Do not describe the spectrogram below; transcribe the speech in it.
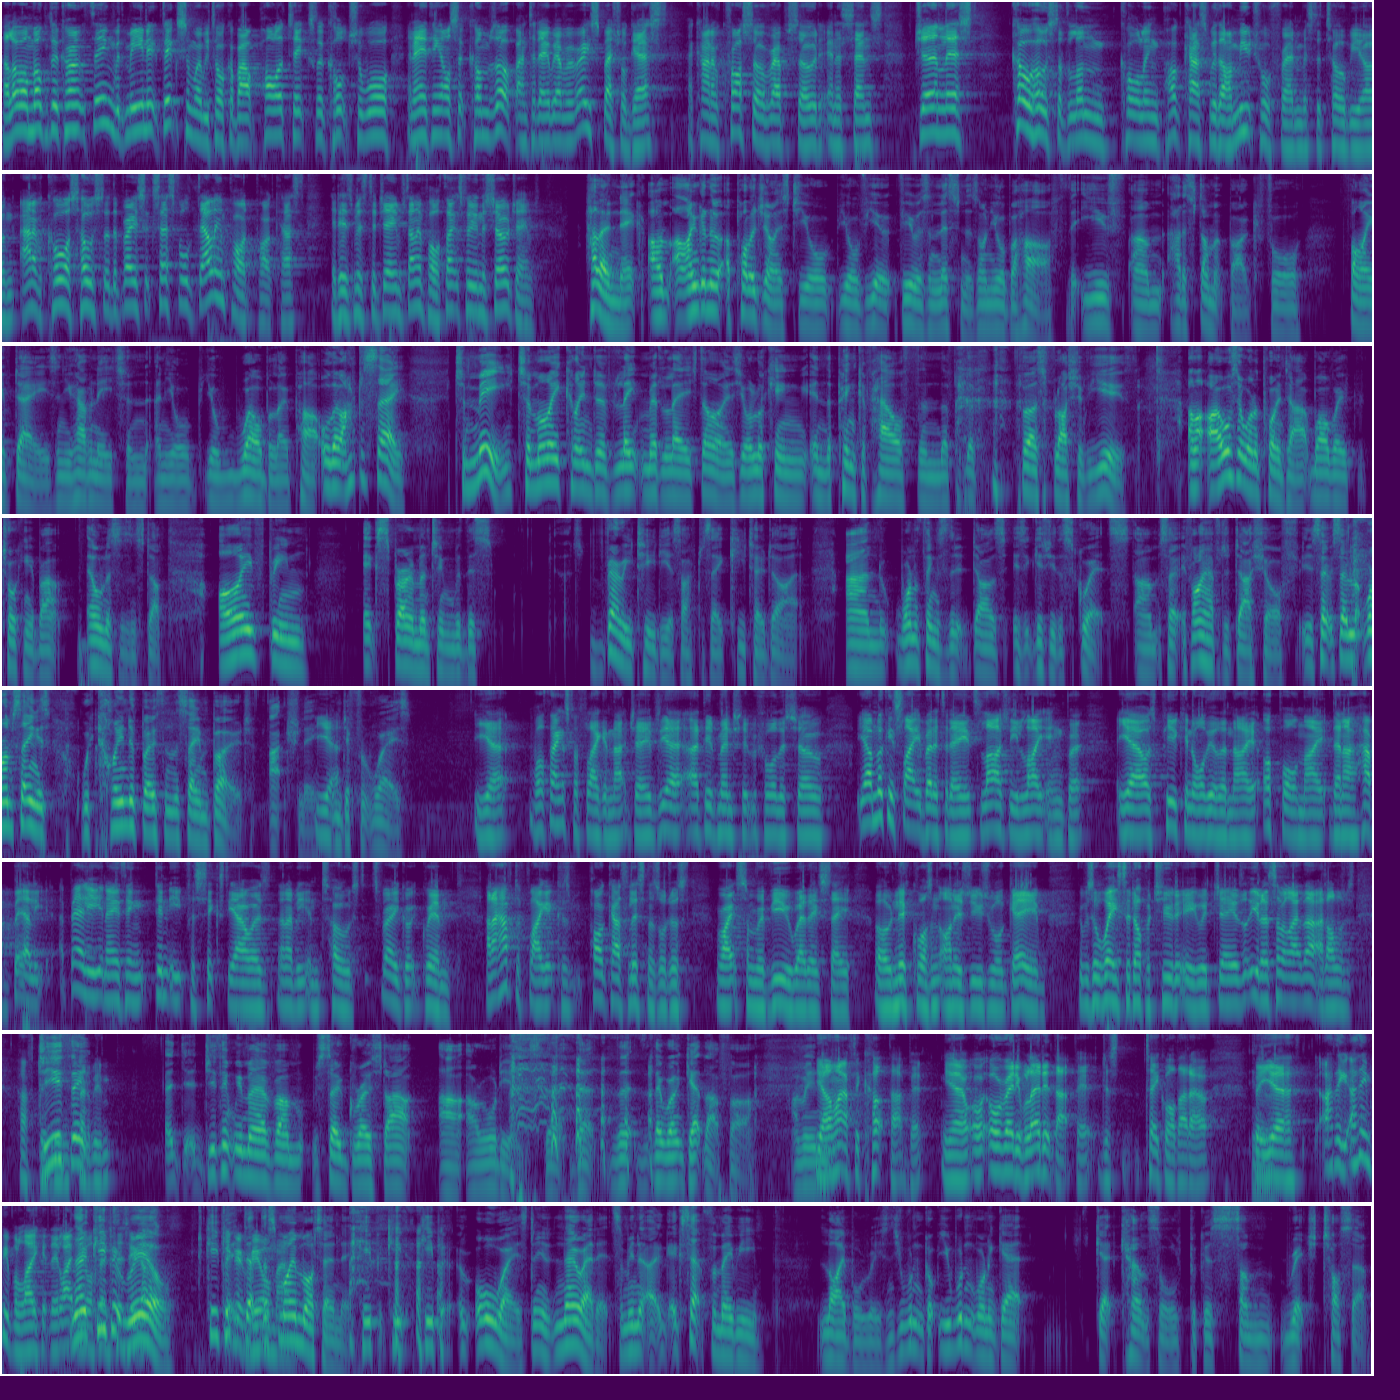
Hello and welcome to the current thing with me, Nick Dixon, where we talk about politics, the culture war, and anything else that comes up. And today we have a very special guest, a kind of crossover episode in a sense, journalist, co-host of the London Calling podcast with our mutual friend, Mr. Toby Young, and of course, host of the very successful Delingpod podcast. It is Mr. James Delingpole. Thanks for doing the show, James. Hello, Nick. Um, I'm going to apologise to your your view, viewers and listeners on your behalf that you've um, had a stomach bug for five days and you haven't eaten and you're you're well below par. Although I have to say, to me, to my kind of late middle aged eyes, you're looking in the pink of health and the, the first flush of youth. And I also want to point out while we're talking about illnesses and stuff, I've been experimenting with this very tedious, I have to say, keto diet. And one of the things that it does is it gives you the squits. Um, so if I have to dash off, so so what I'm saying is we're kind of both in the same boat, actually, Yeah. in different ways. Yeah, well, thanks for flagging that, James. Yeah, I did mention it before the show. Yeah, I'm looking slightly better today. It's largely lighting, but yeah, I was puking all the other night, up all night. Then I have barely, barely eaten anything. Didn't eat for 60 hours. Then I've eaten toast. It's very grim. And I have to flag it because podcast listeners will just write some review where they say, "Oh, Nick wasn't on his usual game. It was a wasted opportunity with James," you know, something like that. And I'll just have to. Do you think- Uh, do you think we may have um, so grossed out our, our audience that, that, that they won't get that far? I mean, Yeah, I might have to cut that bit. Yeah, already we'll edit that bit. Just take all that out. But yeah, I think I think people like it. They like no, the keep it. That's- real. Keep, keep it. it real, that's man. my motto, Nick. Keep it. Keep keep it always. No edits. I mean, uh, except for maybe libel reasons. You wouldn't go, You wouldn't want to get get cancelled because some rich tosser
